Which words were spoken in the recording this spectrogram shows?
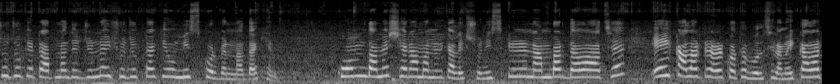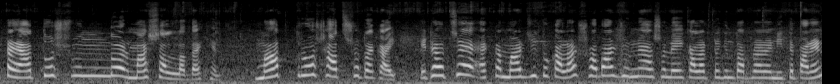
সুযোগ এটা আপনাদের জন্য, এই সুযোগটা কেউ মিস করবেন না, দেখেন। কম দামে সেরা মানের কালেকশন স্ক্রিনে নাম্বার দেওয়া আছে। এই কালারটার কথা বলছিলাম। এই কালারটা এত সুন্দর মাশাল্লাহ দেখেন। মাত্র সাতশো টাকায়। এটা হচ্ছে একটা মার্জিত কালার সবার জন্য আসলে এই কালারটা কিন্তু আপনারা নিতে পারেন।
